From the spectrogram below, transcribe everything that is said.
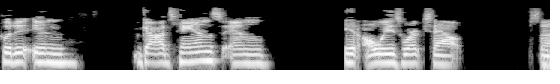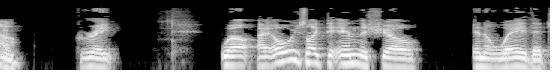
put it in God's hands and it always works out. So Mm. Great. Well, I always like to end the show in a way that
